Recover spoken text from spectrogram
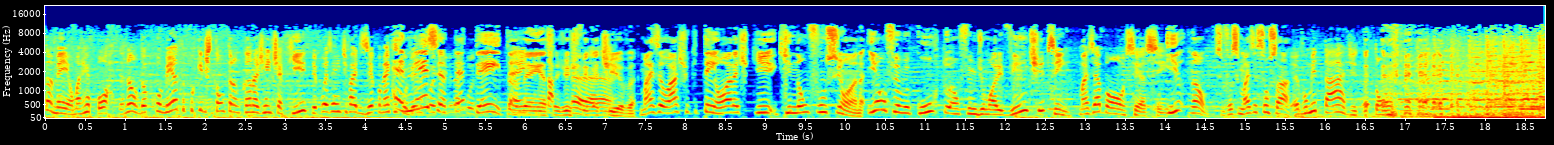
também, é uma repórter. Não, documenta porque eles estão trancando a gente aqui, depois a gente vai dizer como é que é, nesse até tem também tem, essa tá, justificativa. É. Mas eu acho que tem horas que, que não funciona. E é um filme curto, é um filme de uma hora e vinte. Sim, mas é bom ser assim. E, não, se fosse mais ia ser um saco. É vomitar de tom.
